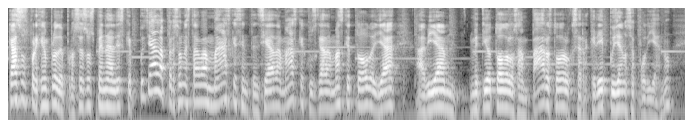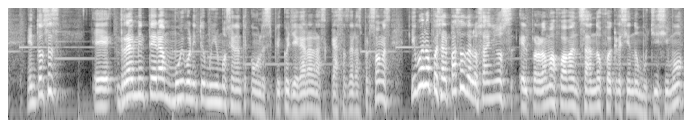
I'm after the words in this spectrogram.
Casos, por ejemplo, de procesos penales que pues ya la persona estaba más que sentenciada, más que juzgada, más que todo, ya habían metido todos los amparos, todo lo que se requería y pues ya no se podía, ¿no? Entonces, eh, realmente era muy bonito y muy emocionante, como les explico, llegar a las casas de las personas. Y bueno, pues al paso de los años el programa fue avanzando, fue creciendo muchísimo.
